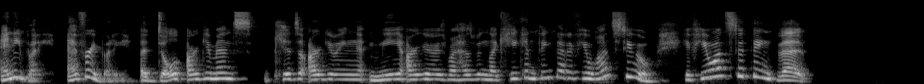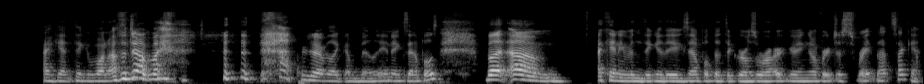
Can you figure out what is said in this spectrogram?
anybody, everybody, adult arguments, kids arguing, me arguing with my husband, like he can think that if he wants to. If he wants to think that I can't think of one off the top of my head. I'm have like a million examples, but um, I can't even think of the example that the girls were arguing over just right that second.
